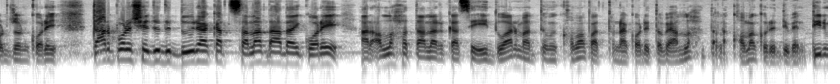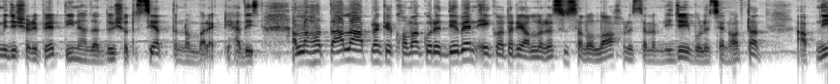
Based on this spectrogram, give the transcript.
অর্জন করে, তারপরে সে যদি দুই রাকাত সালাত আদায় করে আর আল্লাহ তালার কাছে এই দোয়ার মাধ্যমে ক্ষমা প্রার্থনা করে, তবে আল্লাহ তালা ক্ষমা করে দিবেন। তিরমিজি শরীফের তিন হাজার দুইশত ছিয়াত্তর নম্বর একটি হাদিস। আল্লাহ তালা আপনাকে ক্ষমা করে দেবেন, এই কথাটি আল্লাহ রসুল সাল্লাম নিজেই বলেছেন। অর্থাৎ আপনি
